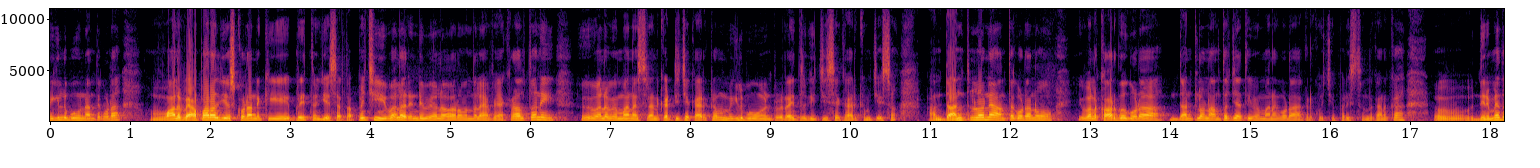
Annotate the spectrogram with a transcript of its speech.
మిగిలిన భూమిని అంతా కూడా వాళ్ళ వ్యాపారాలు చేసుకోవడానికి ప్రయత్నం చేశారు. తప్పించి ఇవాళ రెండు వేల ఆరు వందల యాభై ఎకరాలతోని ఇవాళ విమానాశ్రయాన్ని కట్టించే కార్యక్రమం మిగిలి భూమి రైతులకు ఇచ్చేసే కార్యక్రమం చేసాం దాంట్లోనే అంత కూడాను ఇవాళ కార్గో కూడా దాంట్లోనే అంతర్జాతీయ విమానం కూడా అక్కడికి వచ్చే పరిస్థితి ఉంది కనుక దీని మీద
